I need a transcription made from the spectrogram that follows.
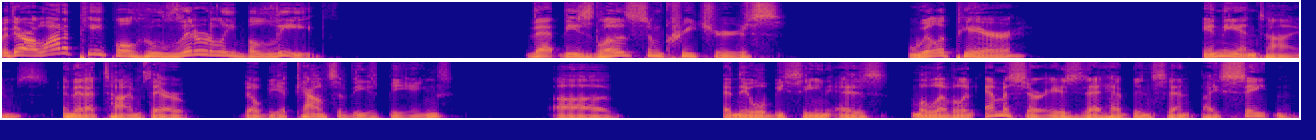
But there are a lot of people who literally believe that these loathsome creatures will appear in the end times, and that at times there there'll be accounts of these beings, uh, and they will be seen as malevolent emissaries that have been sent by Satan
